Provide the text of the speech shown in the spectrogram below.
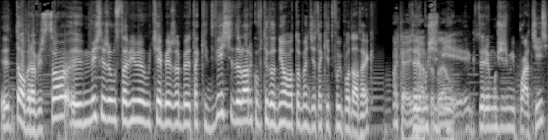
E, Dobra, wiesz co, e, myślę, że ustawimy u ciebie, żeby taki 200 dolarków tygodniowo to będzie taki twój podatek, nie który musisz, mi, który musisz mi płacić.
